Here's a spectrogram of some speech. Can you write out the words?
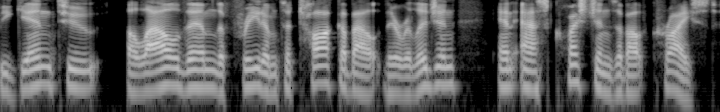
begin to allow them the freedom to talk about their religion and ask questions about Christ.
